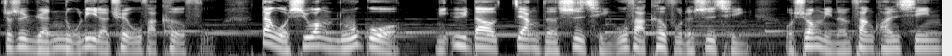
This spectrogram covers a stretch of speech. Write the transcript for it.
就是人努力了却无法克服。但我希望，如果你遇到这样的事情，无法克服的事情，我希望你能放宽心。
